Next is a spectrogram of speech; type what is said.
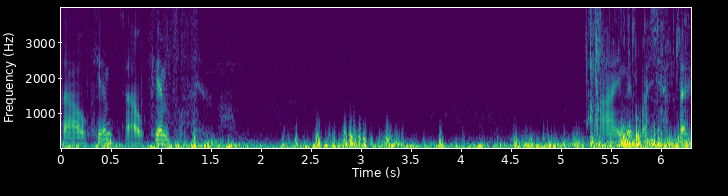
całkiem, całkiem powiem pasiaczek.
